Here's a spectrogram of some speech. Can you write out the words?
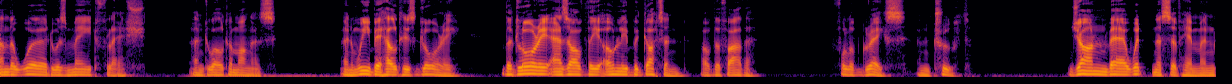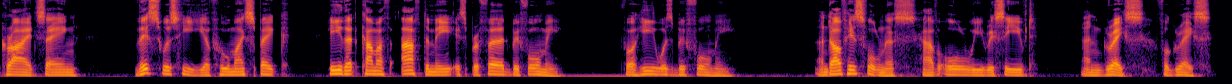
And the Word was made flesh, and dwelt among us, and we beheld his glory, the glory as of the only begotten of the Father full of grace and truth. John bare witness of him, and cried, saying, This was he of whom I spake. He that cometh after me is preferred before me, for he was before me. And of his fulness have all we received, and grace for grace.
